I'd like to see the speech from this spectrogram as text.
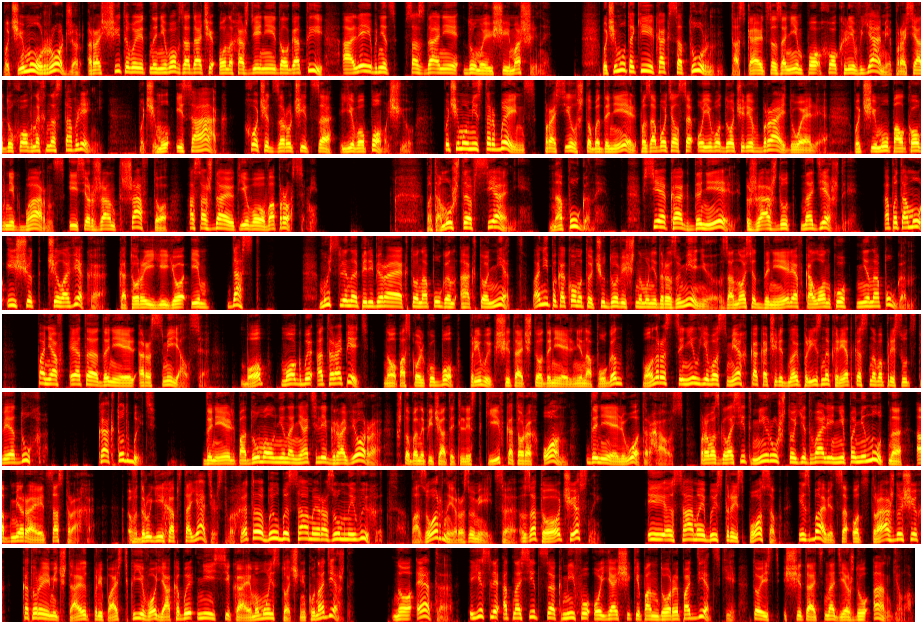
Почему Роджер рассчитывает на него в задаче о нахождении долготы, а Лейбниц в создании думающей машины? Почему такие, как Сатурн, таскаются за ним по Хокли в яме, прося духовных наставлений? Почему Исаак хочет заручиться его помощью – Почему мистер Бэйнс просил, чтобы Даниэль позаботился о его дочери в Брайдуэле? Почему полковник Барнс и сержант Шафто осаждают его вопросами? Потому что все они напуганы. Все, как Даниэль, жаждут надежды, а потому ищут человека, который ее им даст. Мысленно перебирая, кто напуган, а кто нет, они по какому-то чудовищному недоразумению заносят Даниэля в колонку «не напуган». Поняв это, Даниэль рассмеялся. Боб мог бы оторопеть, но поскольку Боб привык считать, что Даниэль не напуган, он расценил его смех как очередной признак редкостного присутствия духа. Как тут быть? Даниэль подумал, не нанять ли гравера, чтобы напечатать листки, в которых он, Даниэль Уотерхаус, провозгласит миру, что едва ли не поминутно обмирает со страха. В других обстоятельствах это был бы самый разумный выход. Позорный, разумеется, зато честный. И самый быстрый способ избавиться от страждущих которые мечтают припасть к его якобы неиссякаемому источнику надежды. Но это, если относиться к мифу о ящике Пандоры по-детски, то есть считать надежду ангелом.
